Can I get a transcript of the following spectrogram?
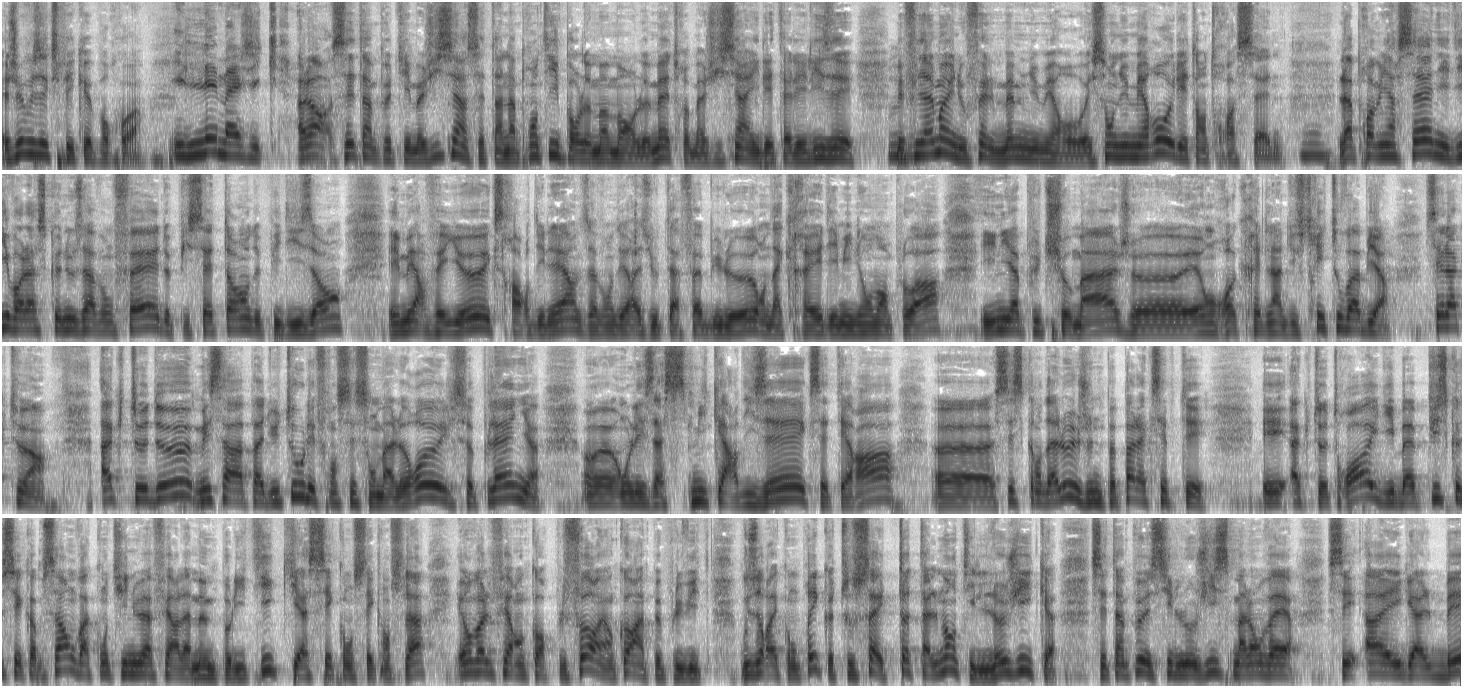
Et je vais vous expliquer pourquoi. Il est magique. Alors, c'est un petit magicien, c'est un apprenti pour le moment. Le maître magicien, il est à l'Élysée. Mais mm. finalement, il nous fait le même numéro. Et son numéro, il est en trois scènes. Mm. La première scène, il dit voilà ce que nous avons fait depuis sept ans, depuis dix ans, est merveilleux, extraordinaire. Nous avons des résultats fabuleux. On a créé des millions d'emplois. Il n'y a plus de chômage euh, et on recrée de l'industrie. Tout va bien. C'est l'acte 1. Acte 2, mais ça va pas du tout. Les Français sont malheureux. Ils se plaignent. Euh, on les a smicardisés, etc. Euh, c'est scandaleux et je ne peux pas l'accepter. Et acte 3, il dit, bah, puisque c'est comme ça, on va continuer à faire la même politique qui a ces conséquences-là, et on va le faire encore plus fort et encore un peu plus vite. Vous aurez compris que tout ça est totalement illogique. C'est un peu un syllogisme à l'envers. C'est A égale B,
